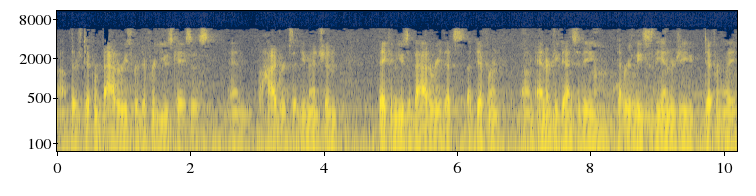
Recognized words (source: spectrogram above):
uh, there's different batteries for different use cases, and the hybrids that you mentioned, they can use a battery that's a different um, energy density that releases the energy differently.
